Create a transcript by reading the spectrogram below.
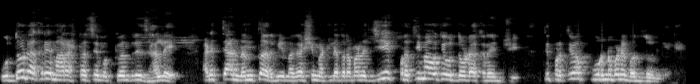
उद्धव ठाकरे महाराष्ट्राचे मुख्यमंत्री झाले आणि त्यानंतर मी मगाशी म्हटल्याप्रमाणे जी एक प्रतिमा होती उद्धव ठाकरेंची ती प्रतिमा पूर्णपणे बदलून गेली.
